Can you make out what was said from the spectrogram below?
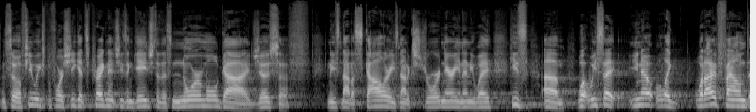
And so, a few weeks before she gets pregnant, she's engaged to this normal guy, Joseph. And he's not a scholar, he's not extraordinary in any way. He's um, what we say, you know, like what I've found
